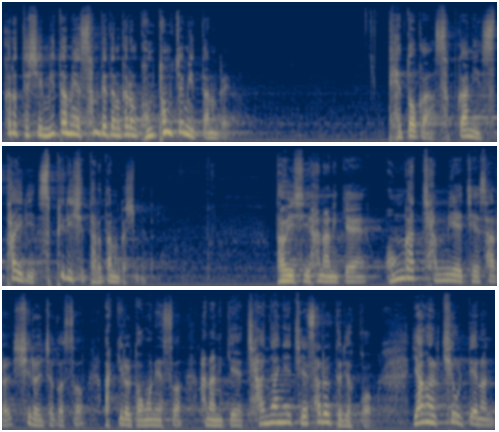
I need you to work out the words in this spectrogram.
그렇듯이 믿음의 선배들은 그런 공통점이 있다는 거예요. 태도가, 습관이, 스타일이, 스피릿이 다르다는 것입니다. 다윗이 하나님께 온갖 찬미의 제사를 시를 적어서 악기를 동원해서 하나님께 찬양의 제사를 드렸고 양을 키울 때는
